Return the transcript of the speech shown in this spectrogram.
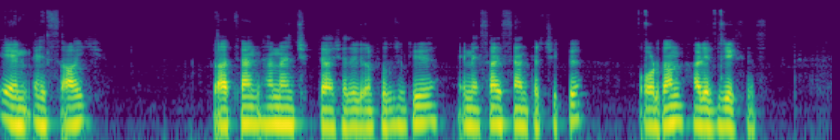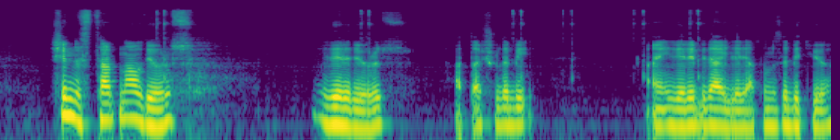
MSI zaten hemen çıktı aşağıda görmüş olduğunuz gibi MSI Center çıktı. Oradan halledeceksiniz. Şimdi Start Now diyoruz. İleri diyoruz. Hatta şurada bir hani ileri bir daha ileri yaptığımızda bitiyor.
